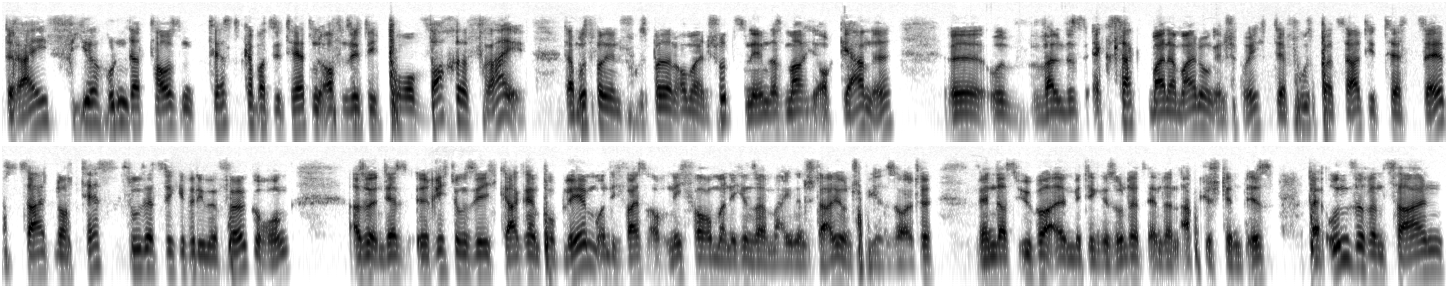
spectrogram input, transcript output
drei, vierhunderttausend Testkapazitäten offensichtlich pro Woche frei. Da muss man den Fußball dann auch mal in Schutz nehmen. Das mache ich auch gerne, äh, weil das exakt meiner Meinung entspricht. Der Fußball zahlt die Tests selbst, zahlt noch Tests zusätzliche für die Bevölkerung. Also in der Richtung sehe ich gar kein Problem und ich weiß auch nicht, warum man nicht in seinem eigenen Stadion spielen sollte, wenn das überall mit den Gesundheitsämtern abgestimmt ist. Bei unseren Zahlen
